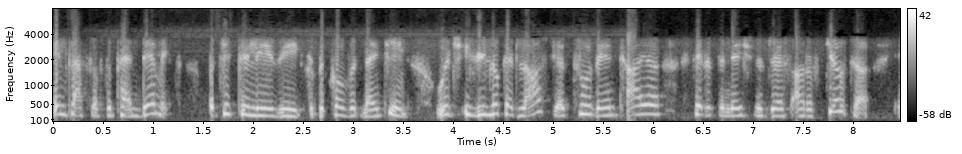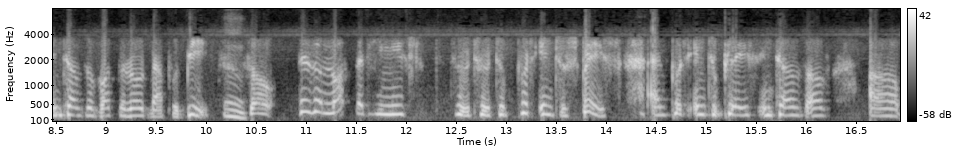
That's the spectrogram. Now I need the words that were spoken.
impact of the pandemic, particularly the the COVID nineteen, which, if you look at last year, through the entire State of the Nation address out of kilter in terms of what the roadmap would be. Mm. So there's a lot that he needs to, to, to put into space and put into place in terms of, uh,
